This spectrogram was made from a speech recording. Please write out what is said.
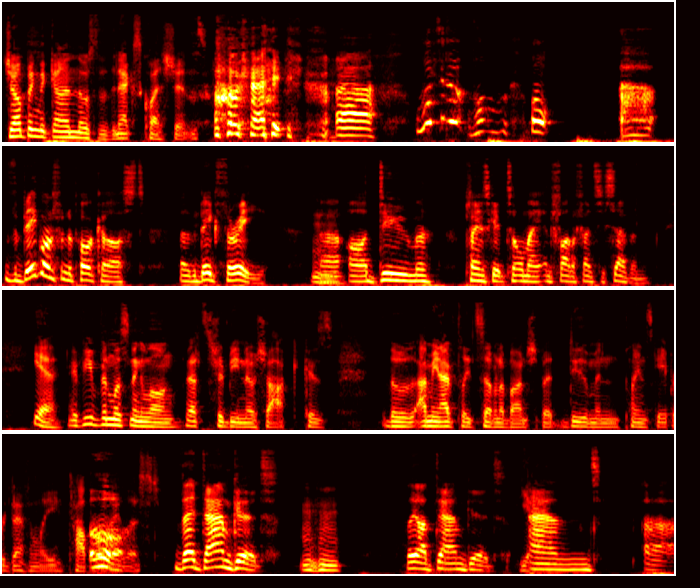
jumping the gun. Those are the next questions. okay. Uh, what did I, what, well, uh, the big ones from the podcast, uh, the big 3 Mm-hmm. uh, are Doom, Planescape Torment, and Final Fantasy Seven. Yeah, if you've been listening along, that should be no shock because those. I mean, I've played seven a bunch, but Doom and Planescape are definitely top of my Oh. list. They're damn good. Mm-hmm. They are damn good. Yeah. And uh,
